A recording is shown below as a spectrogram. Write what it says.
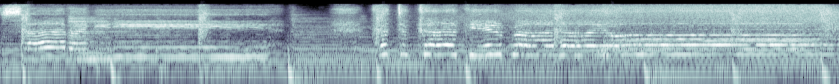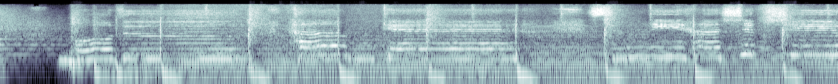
사랑이 가득하길 바라요. 모두 함께 승리하십시오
